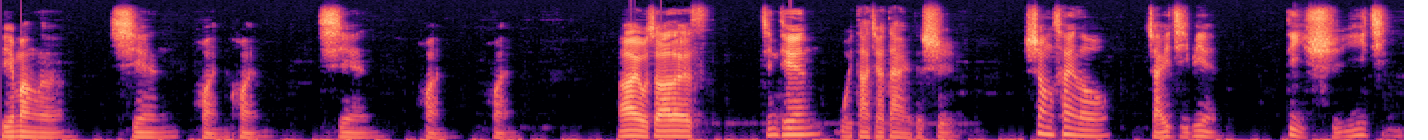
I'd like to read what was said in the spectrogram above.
别忙了，先缓缓，先缓缓。嗨，我是 Alex，今天为大家带来的是《上菜喽宅急便》第十一集。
